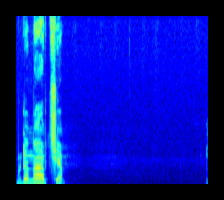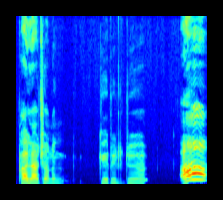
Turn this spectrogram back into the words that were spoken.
Burada ne yapacağım? Palyaçonun görüldüğü... Aa!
